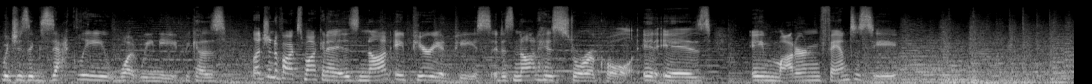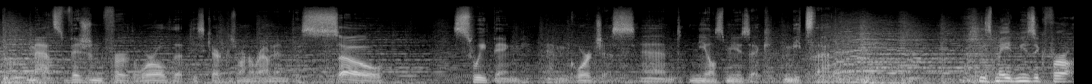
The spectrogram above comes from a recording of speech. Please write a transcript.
which is exactly what we need because Legend of Vox Machina is not a period piece. It is not historical. It is a modern fantasy. Matt's vision for the world that these characters run around in is so sweeping and gorgeous, and Neal's music meets that. He's made music for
